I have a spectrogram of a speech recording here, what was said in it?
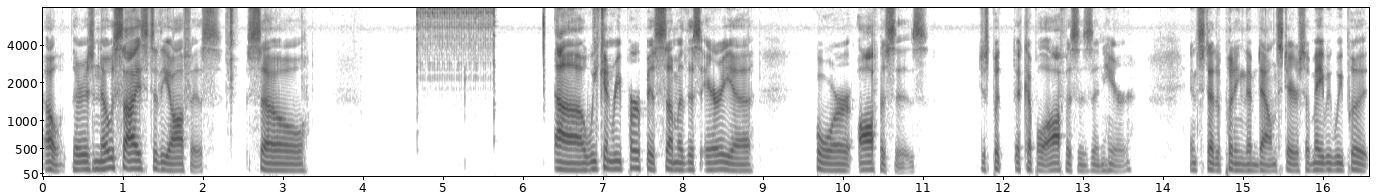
Oh, there is no size to the office. So uh, we can repurpose some of this area for offices. Just put a couple offices in here instead of putting them downstairs. So maybe we put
